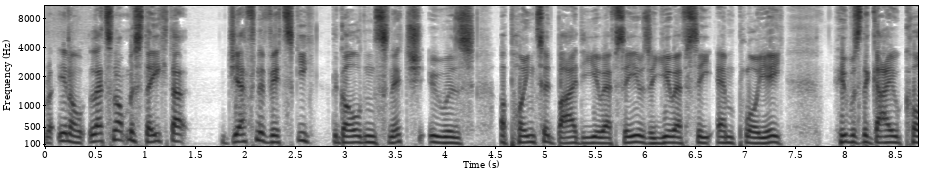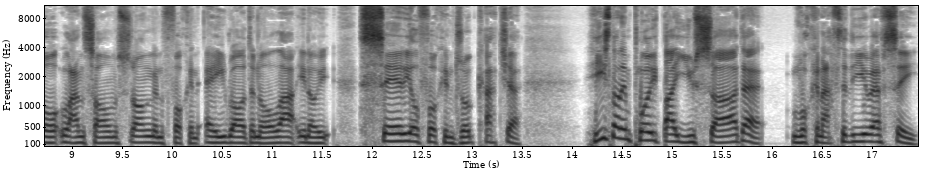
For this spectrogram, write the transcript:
R- You know, let's not mistake that Jeff Novitzky, the Golden Snitch, who was appointed by the UFC, who was a UFC employee, who was the guy who caught Lance Armstrong and fucking A Rod and all that, you know, serial fucking drug catcher. He's not employed by USADA looking after the UFC.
